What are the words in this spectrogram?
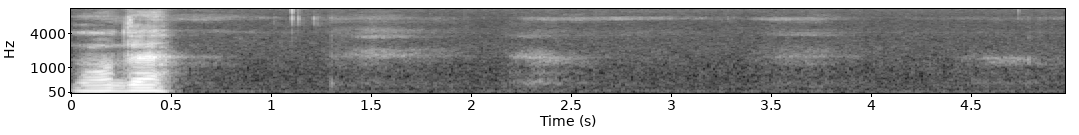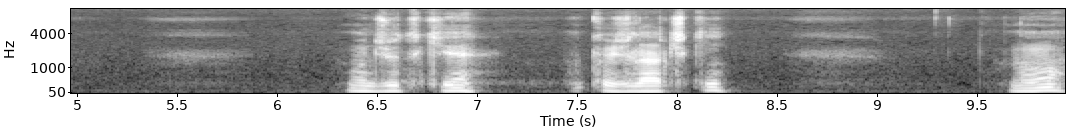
młode młodziutkie koźlaczki. No,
